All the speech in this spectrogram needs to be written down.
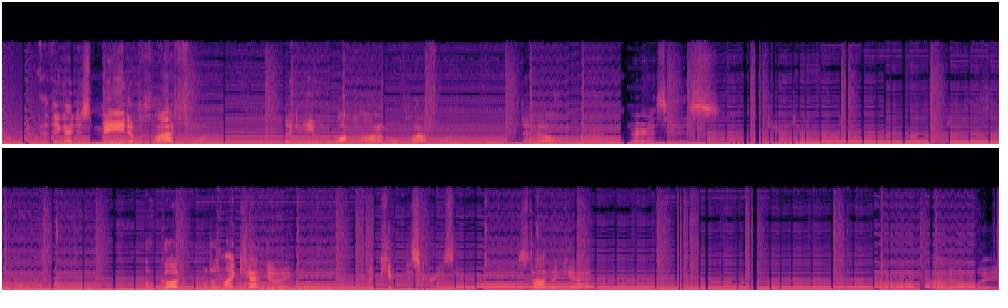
I think I just made a platform. Like a walk-onable platform. What the hell? I gotta see this. Oh god, what is my cat doing? My kitten is crazy. Stop it, cat. Alright, wait.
